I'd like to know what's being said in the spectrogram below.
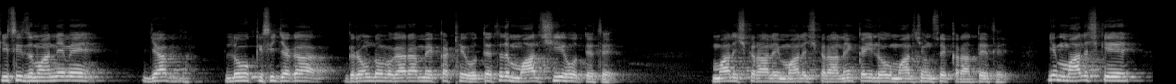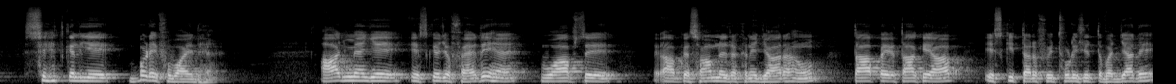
किसी ज़माने में जब लोग किसी जगह ग्राउंडों वगैरह में इकट्ठे होते थे तो मालशिए होते थे। मालिश करा लें, मालिश करा लें, कई लोग मालिश उनसे कराते थे। ये मालिश के सेहत के लिए बड़े फ़वाद हैं। आज मैं ये इसके जो फ़ायदे हैं वो आपसे, आपके सामने रखने जा रहा हूँ। ताकि आप इसकी तरफ़ भी थोड़ी सी तवज्जो दें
